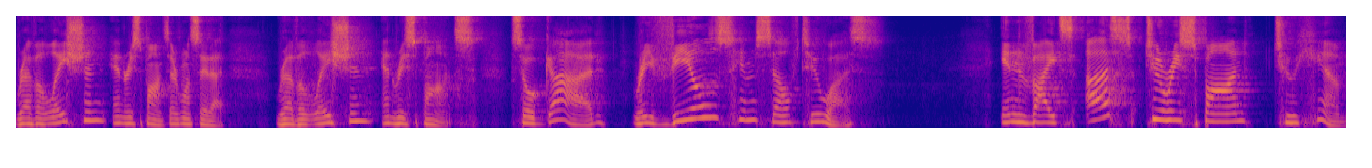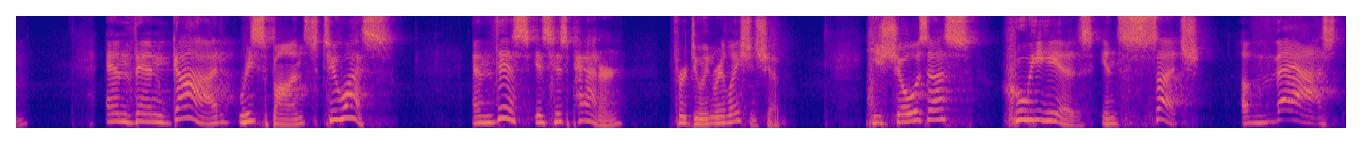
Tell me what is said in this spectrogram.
revelation and response. Everyone say that. revelation and response. So God reveals himself to us, invites us to respond to him, and then God responds to us. And this is his pattern for doing relationship. He shows us who he is in such a vast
